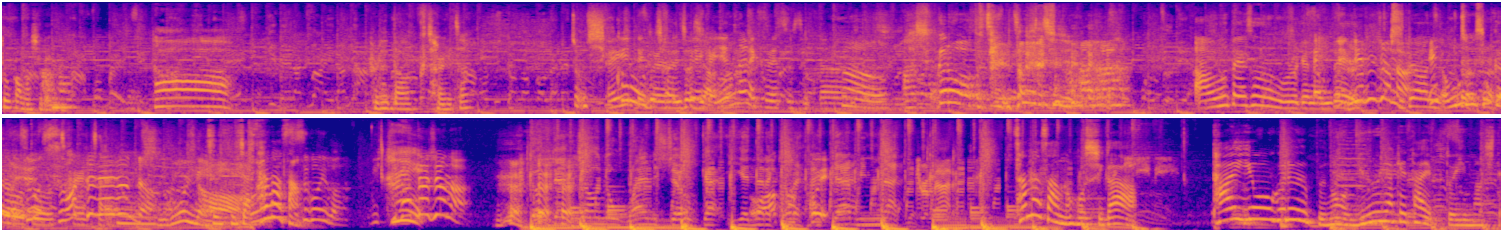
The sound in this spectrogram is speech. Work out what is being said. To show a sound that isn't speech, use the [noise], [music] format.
ことかもしれない 아 그래 나 잘 자? 좀 시끄러워도 잘 자지 그러니까 않아? 옛날에 그랬을 수 있다. 아 시끄러워도 잘 자지 [laughs] 아무 데서는 모르겠는데 주변이 엄청 시끄러워도 잘 자요 すごいな。次じゃあタナさんすごいわ道端じゃない サナさんの星が [laughs] 太陽グループの夕焼けタイプといいまして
